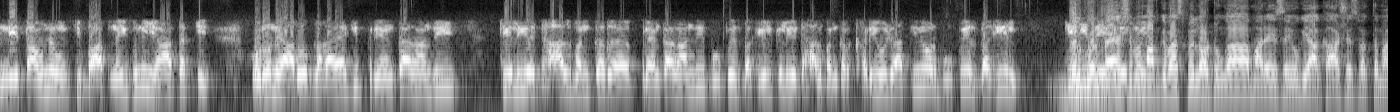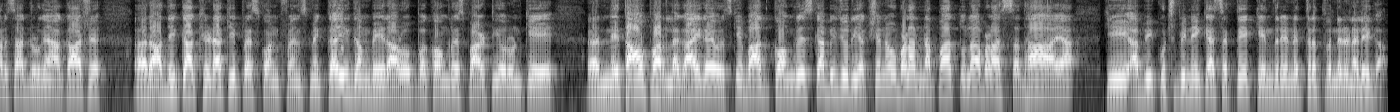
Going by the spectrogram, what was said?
नेताओं ने उनकी बात नहीं सुनी। यहाँ तक कि उन्होंने आरोप लगाया कि प्रियंका गांधी के लिए ढाल बनकर प्रियंका गांधी भूपेश बघेल के लिए ढाल बनकर खड़ी हो जाती हैं और भूपेश बघेल बिल्कुल मैं शिवम आपके पास फिर लौटूँगा। हमारे सहयोगी आकाश इस वक्त हमारे साथ जुड़ गए। आकाश राधिका खेड़ा की प्रेस कॉन्फ्रेंस में कई गंभीर आरोप कांग्रेस पार्टी और उनके नेताओं पर लगाए गए। और उसके बाद कांग्रेस का भी जो रिएक्शन है वो बड़ा नपा तुला बड़ा सधा आया कि अभी कुछ भी नहीं कह सकते केंद्रीय नेतृत्व निर्णय लेगा।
